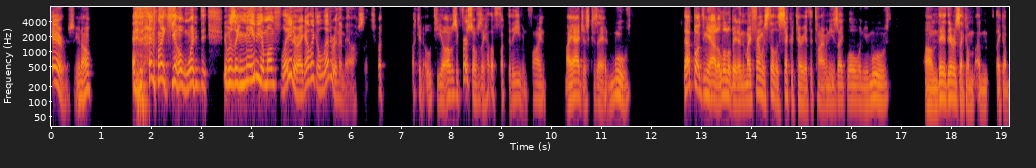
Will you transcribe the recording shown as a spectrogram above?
cares, you know? And then, like, you know, one day, it was like maybe a month later, I got like a letter in the mail. I was like, fucking OTO. I was like, first off, I was like, how the fuck did they even find my address? Because I had moved. That bugged me out a little bit. And my friend was still the secretary at the time. And he's like, well, when you moved, um, there there was like a, a like a,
